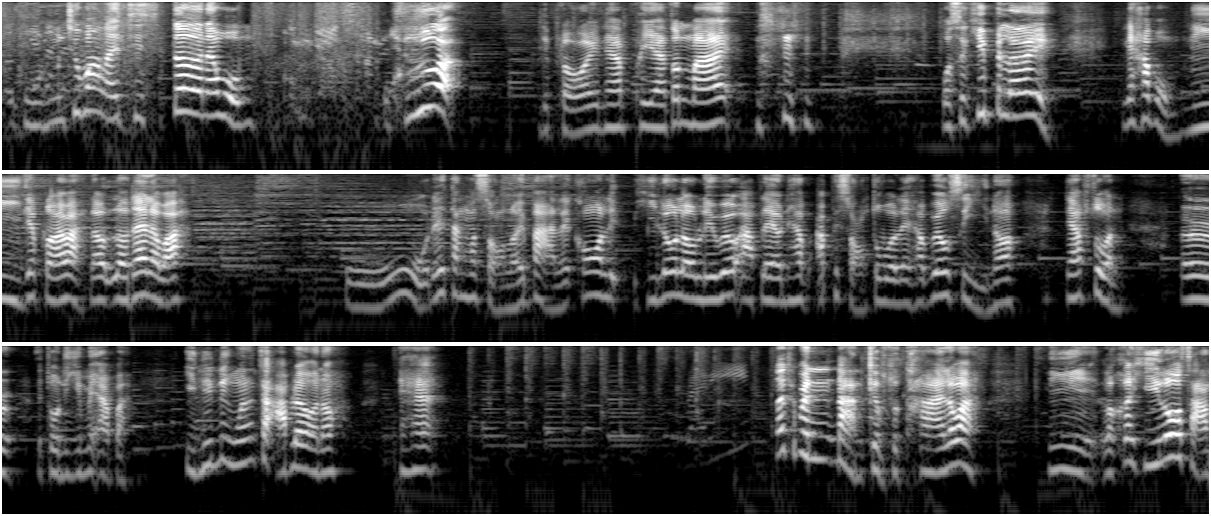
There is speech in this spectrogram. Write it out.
โอ้โหมันชื่อว่าอะไรทิสเตอร์นะผมโอ้โหเรียบร้อยนะครับพญาต้นไม้โอสคริปไปเลยเนี่ยครับผมนี่เรียบร้อยป่ะเราเราได้แล้ววะโอ้ได้ตังค์มา200 บาท แล้วก็ฮีโร่เราเลเวลอัพแล้วนะครับอัพไป 2 ตัวเลยครับเวล4เนาะนะครับส่วนเออไอตัวนี้ยังไม่อัพอะอีกนิดนึงมันจะอัพแล้วเนาะนะฮะน่าจะเป็นด่านเกือบสุดท้ายแล้วว่ะ นี่แล้วก็ฮีโร่สาม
